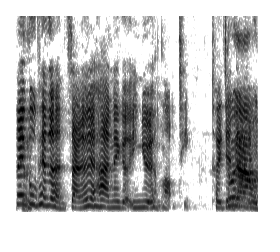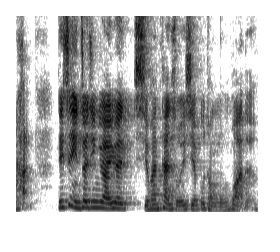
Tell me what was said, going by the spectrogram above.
那一部片子很赞，而且它的那个音乐很好听，推荐大家去看。迪士尼最近越来越喜欢探索一些不同文化的。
